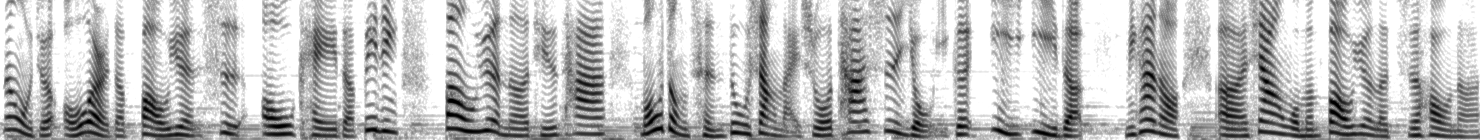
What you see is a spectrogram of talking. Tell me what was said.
那我觉得偶尔的抱怨是 OK 的，毕竟抱怨呢，其实它某种程度上来说，它是有一个意义的。你看哦，呃，像我们抱怨了之后呢，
